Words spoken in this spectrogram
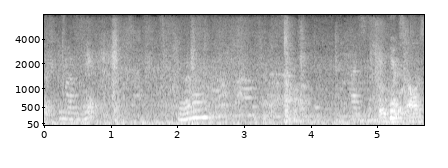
ich geh mal weg. So Ja. aus.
